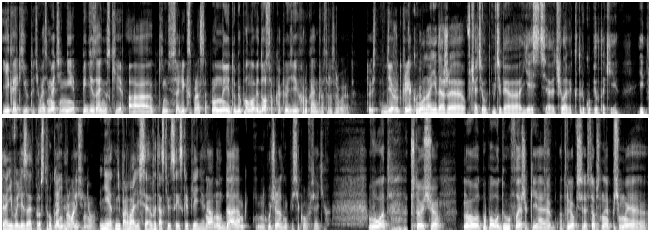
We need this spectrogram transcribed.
якорьки вот эти возьмете, не Peak дизайновские, а какие-нибудь с Алиэкспресса. Ну, на Ютубе полно видосов, как люди их руками просто разрывают. То есть держат крепко. Так вон, они даже в чате у тебя есть э, человек, который купил такие. И они вылезают просто руками. И они порвались у него? Нет, не порвались, а вытаскиваются из крепления. А, ну да, там куча разных косяков всяких. Вот. Что еще? Ну, по поводу флешек я отвлекся. Собственно, почему я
